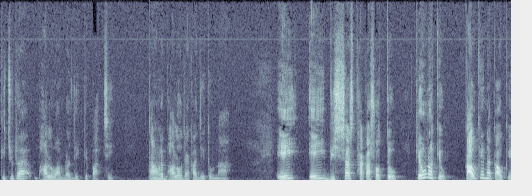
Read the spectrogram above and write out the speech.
কিছুটা ভালো আমরা দেখতে পাচ্ছি। তাহলে ভালো দেখা যেত না। এই এই বিশ্বাস থাকা সত্ত্বেও কেউ না কেউ কাউকে না কাউকে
